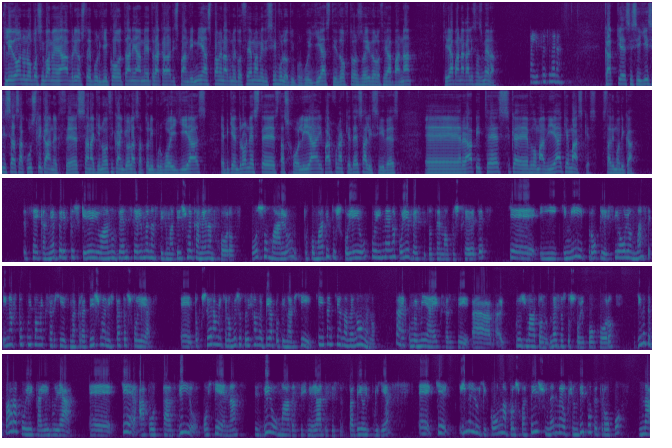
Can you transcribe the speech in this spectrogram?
Κλειδώνουν, όπως είπαμε, αύριο στο Υπουργικό τα νέα μέτρα κατά της πανδημίας. Πάμε να δούμε το θέμα με τη Σύμβουλο του Υπουργού Υγείας, τη Δόκτωρ Ζωή Δωροθέα Πανά. Κυρία Πανά, καλή σας μέρα. Καλή σας μέρα. Κάποιες εισηγήσεις σας ακούστηκαν εχθές, ανακοινώθηκαν κιόλας από τον Υπουργό Υγείας. Επικεντρώνεστε στα σχολεία, υπάρχουν αρκετές αλυσίδες, ε, rapid test εβδομαδιαία και μάσκες στα δημοτικά σε καμία περίπτωση, κυρία Ιωάννου, δεν θέλουμε να στιγματίσουμε κανέναν χώρο. Όσο μάλλον το κομμάτι του σχολείου, που είναι ένα πολύ ευαίσθητο θέμα, όπως ξέρετε, και η κοινή πρόκληση όλων μας είναι αυτό που είπαμε εξ αρχής, να κρατήσουμε ανοιχτά τα σχολεία. Ε, το ξέραμε και νομίζω το είχαμε πει από την αρχή και ήταν και αναμενόμενο. Θα έχουμε μία έξαρση α, κρουσμάτων μέσα στο σχολικό χώρο. Γίνεται πάρα πολύ καλή δουλειά ε, και από τα δύο, όχι ένα, τις δύο ομάδες συχνηλάτησης στα δύο Υπουργεία ε, και είναι λογικό να προσπαθήσουμε με οποιονδήποτε τρόπο να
